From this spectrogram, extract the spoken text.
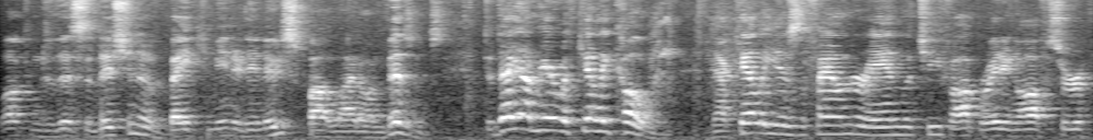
Welcome to this edition of Bay Community News Spotlight on Business. Today I'm here with Kelly Coleman. Now, Kelly is the founder and the chief operating officer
